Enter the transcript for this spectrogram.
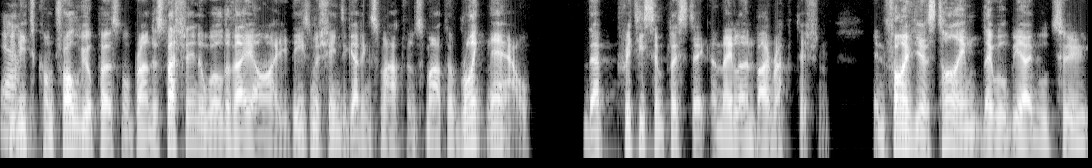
Yeah. You need to control your personal brand, especially in a world of AI. These machines are getting smarter and smarter. Right now, they're pretty simplistic and they learn by repetition. In five years' time, they will be able to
